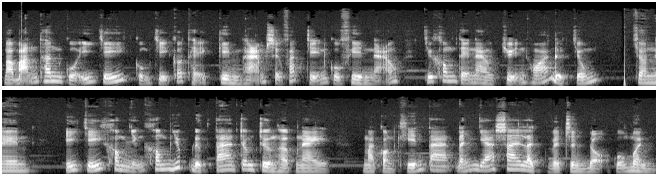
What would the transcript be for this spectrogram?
mà bản thân của ý chí cũng chỉ có thể kìm hãm sự phát triển của phiền não chứ không thể nào chuyển hóa được chúng. Cho nên, ý chí không những không giúp được ta trong trường hợp này mà còn khiến ta đánh giá sai lệch về trình độ của mình.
